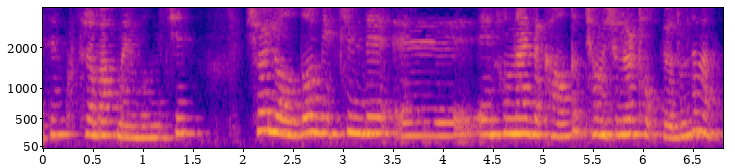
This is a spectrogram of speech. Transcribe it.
Maalesef. Kusura bakmayın bunun için. Şöyle oldu. Biz şimdi e, en son nerede kaldık? Çamaşırları topluyordum değil mi?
